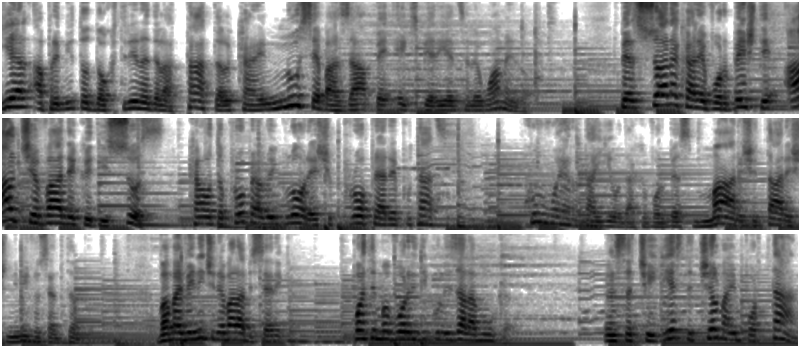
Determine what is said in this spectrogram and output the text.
el a primit o doctrină de la tatăl care nu se baza pe experiențele oamenilor. Persoana care vorbește altceva decât Isus caută propria lui glorie și propria reputație. Cum voi arăta eu dacă vorbesc mare și tare și nimic nu se întâmplă? Va mai veni cineva la biserică? Poate mă vor ridiculiza la muncă. Însă ce este cel mai important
